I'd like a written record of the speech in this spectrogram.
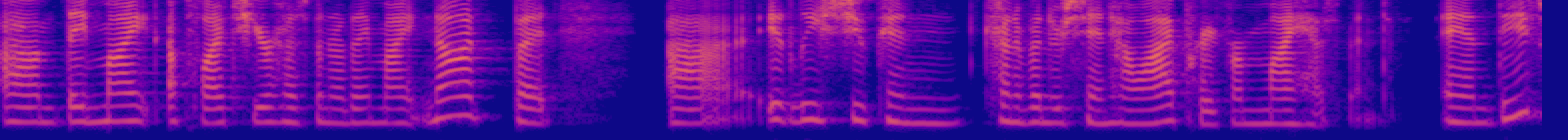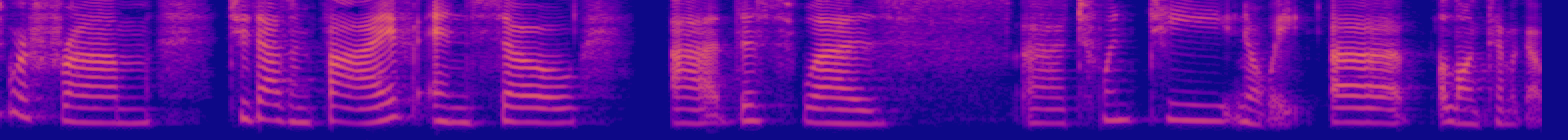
um, they might apply to your husband or they might not, but uh, at least you can kind of understand how I pray for my husband. And these were from 2005. And so uh, this was uh, 20, no, wait, uh, a long time ago,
